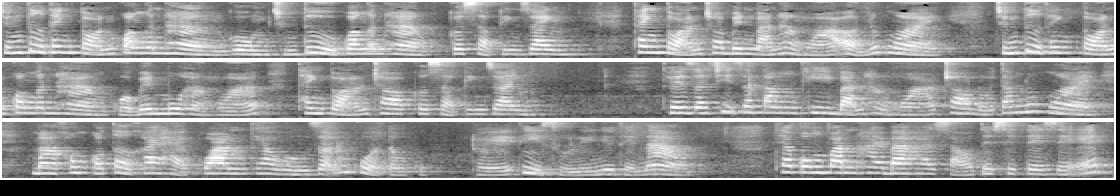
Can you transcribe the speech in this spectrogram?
Chứng từ thanh toán qua ngân hàng gồm chứng từ qua ngân hàng của cơ sở kinh doanh, thanh toán cho bên bán hàng hóa ở nước ngoài, chứng từ thanh toán qua ngân hàng của bên mua hàng hóa, thanh toán cho cơ sở kinh doanh. Thuế giá trị gia tăng khi bán hàng hóa cho đối tác nước ngoài mà không có tờ khai hải quan theo hướng dẫn của Tổng cục Thuế thì xử lý như thế nào? Theo công văn 2326 TCTCS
